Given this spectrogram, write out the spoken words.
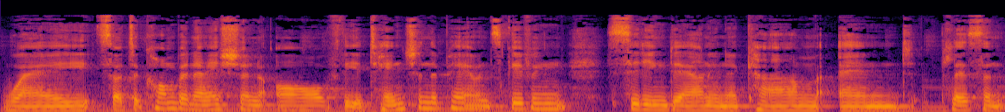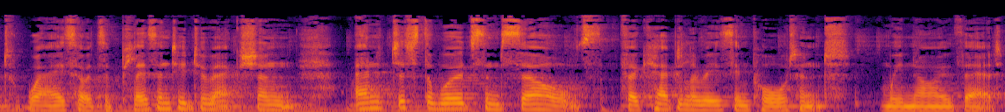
way. So it's a combination of the attention the parent's giving, sitting down in a calm and pleasant way. So it's a pleasant interaction and just the words themselves. Vocabulary is important. We know that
